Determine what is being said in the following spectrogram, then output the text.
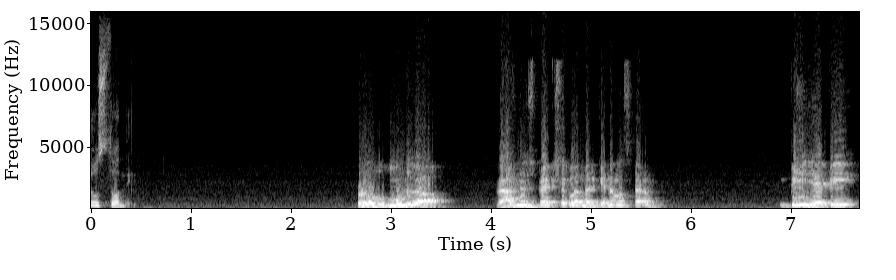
చూస్తోంది? ఇప్పుడు ముందుగా రాజనీతి ప్రేక్షకులందరికీ నమస్కారం. బీజేపీ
